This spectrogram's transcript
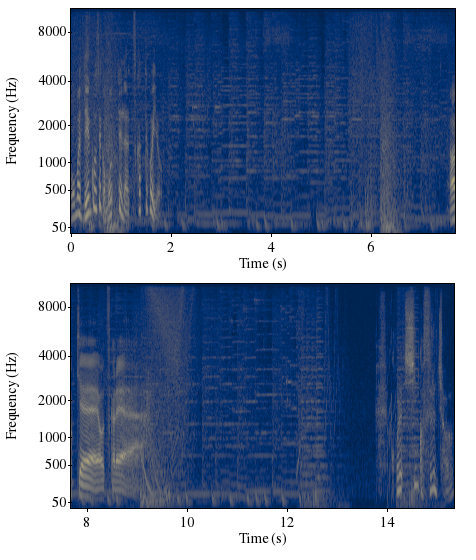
お前電光石火持ってんなら使ってこいよ。オッケー、お疲れ。これ進化するんちゃう？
